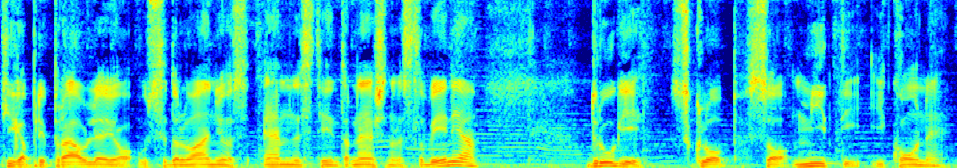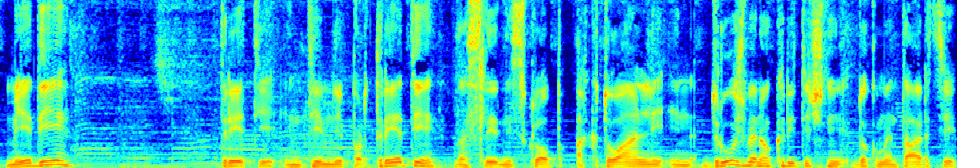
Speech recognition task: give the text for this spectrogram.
ki ga pripravljajo v sodelovanju z Amnesty International Slovenija, drugi sklop so miti, ikone, mediji, tretji intimni portreti, naslednji sklop aktualni in družbeno-kritični dokumentarci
